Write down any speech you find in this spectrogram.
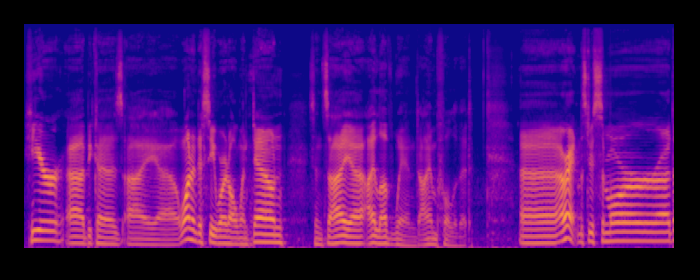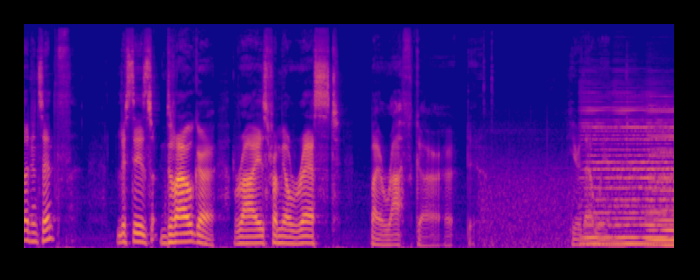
here uh, because I uh, wanted to see where it all went down. Since I uh, I love wind, I am full of it. Uh, all right, let's do some more uh, Dungeon Synth. This is Draugr, Rise from Your Rest by Rathgard. Hear that wind.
